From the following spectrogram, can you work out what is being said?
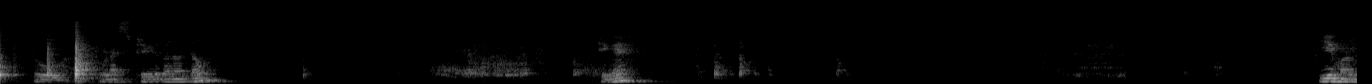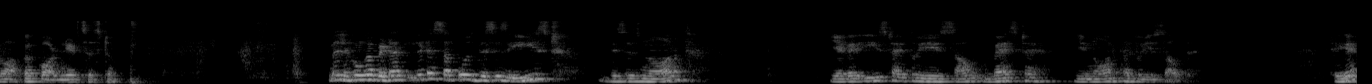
तो थोड़ा स्ट्रेट बनाता हूँ। ठीक है? ये मान लो आपका कोऑर्डिनेट सिस्टम मैं लिखूँगा, बेटा let us suppose this is east this is north ये अगर ईस्ट है तो ये साउथ वेस्ट है, ये नॉर्थ है तो ये साउथ है। ठीक है?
